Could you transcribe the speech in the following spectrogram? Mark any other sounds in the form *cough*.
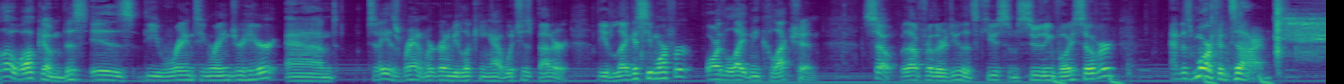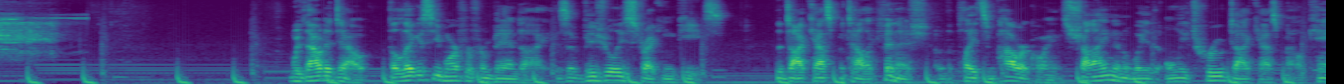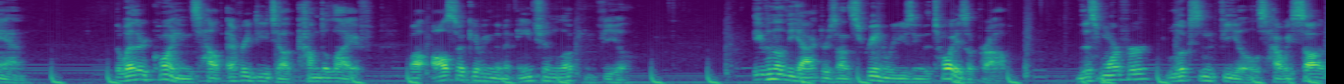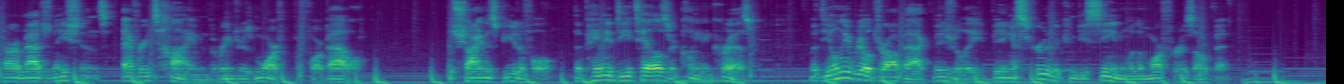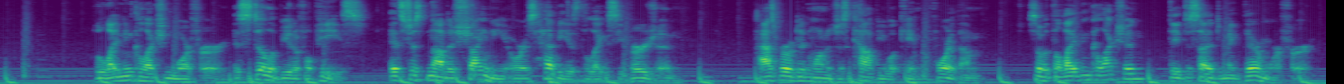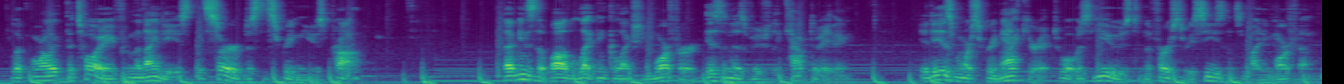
Hello, welcome. This is the Ranting Ranger here, and today's rant we're going to be looking at which is better, the Legacy Morpher or the Lightning Collection. So, without further ado, let's cue some soothing voiceover, and it's morphin' time! Without a doubt, the Legacy Morpher from Bandai is a visually striking piece. The die-cast metallic finish of the plates and power coins shine in a way that only true die-cast metal can. The weathered coins help every detail come to life, while also giving them an ancient look and feel. Even though the actors on screen were using the toy as a prop, this morpher looks and feels how we saw it in our imaginations every time the Rangers morphed before battle. The shine is beautiful, the painted details are clean and crisp, with the only real drawback visually being a screw that can be seen when the morpher is open. The Lightning Collection morpher is still a beautiful piece, it's just not as shiny or as heavy as the legacy version. Hasbro didn't want to just copy what came before them, so with the Lightning Collection, they decided to make their morpher look more like the toy from the 90s that served as the screen used prop. That means that while the Lightning Collection morpher isn't as visually captivating, it is more screen accurate to what was used in the first three seasons of Mighty Morphin.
